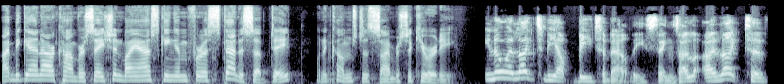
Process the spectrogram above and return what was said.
I began our conversation by asking him for a status update when it comes to cybersecurity. You know, I like to be upbeat about these things. I, I like to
